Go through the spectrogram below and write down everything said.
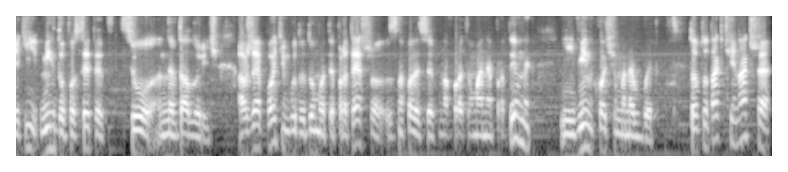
який міг допустити цю невдалу річ. А вже потім буду думати про те, що знаходиться навпроти мене противник, і він хоче мене вбити. Тобто, так чи інакше,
